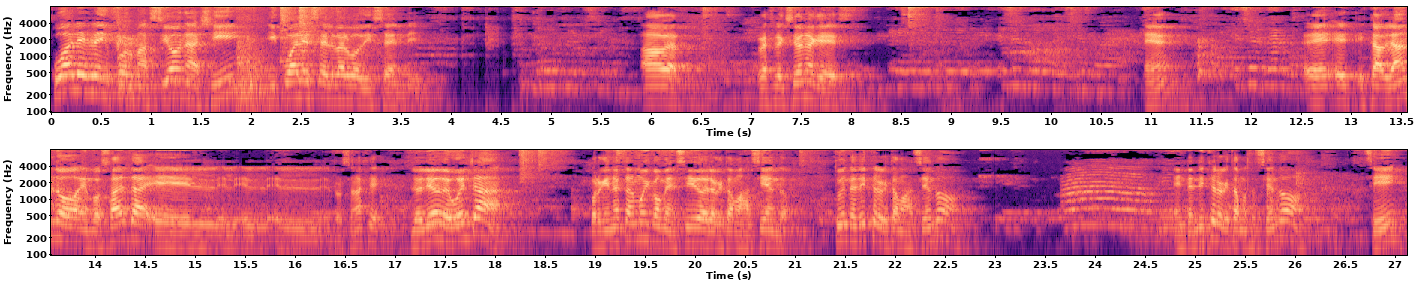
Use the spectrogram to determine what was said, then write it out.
¿Cuál es la información allí y cuál es el verbo dicendi? A ver, reflexiona qué es. Eh. ¿Eh? Eh, ¿Está hablando en voz alta el- el personaje? ¿Lo leo de vuelta? Porque no están muy convencidos de lo que estamos haciendo. ¿Tú entendiste lo que estamos haciendo? ¿Entendiste lo que estamos haciendo? ¿Sí?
